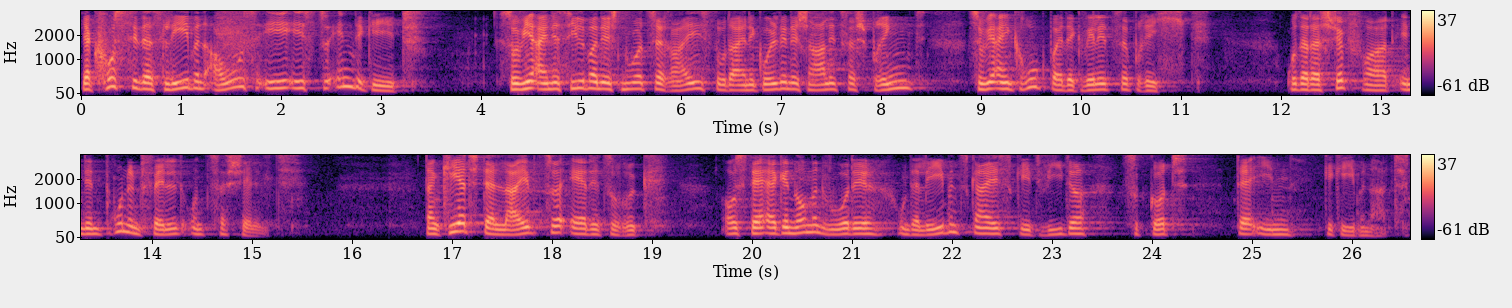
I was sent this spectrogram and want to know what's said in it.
Ja, koste das Leben aus, ehe es zu Ende geht. So wie eine silberne Schnur zerreißt oder eine goldene Schale zerspringt, so wie ein Krug bei der Quelle zerbricht oder das Schöpfrad in den Brunnen fällt und zerschellt. Dann kehrt der Leib zur Erde zurück, aus der er genommen wurde, und der Lebensgeist geht wieder zu Gott, der ihn gegeben hat.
